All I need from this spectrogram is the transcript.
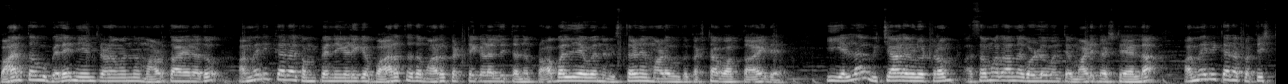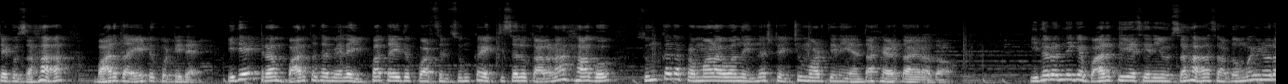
ಭಾರತವು ಬೆಲೆ ನಿಯಂತ್ರಣವನ್ನು ಮಾಡ್ತಾ ಇರೋದು ಅಮೆರಿಕದ ಕಂಪನಿಗಳಿಗೆ ಭಾರತದ ಮಾರುಕಟ್ಟೆಗಳಲ್ಲಿ ತನ್ನ ಪ್ರಾಬಲ್ಯವನ್ನು ವಿಸ್ತರಣೆ ಮಾಡುವುದು ಕಷ್ಟವಾಗ್ತಾ ಇದೆ. ಈ ಎಲ್ಲ ವಿಚಾರಗಳು ಟ್ರಂಪ್ ಅಸಮಾಧಾನಗೊಳ್ಳುವಂತೆ ಮಾಡಿದಷ್ಟೇ ಅಲ್ಲ, ಅಮೆರಿಕದ ಪ್ರತಿಷ್ಠೆಗೂ ಸಹ ಭಾರತ ಏಟು ಕೊಟ್ಟಿದೆ ಇದೇ ಟ್ರಂಪ್ ಭಾರತದ ಮೇಲೆ ಇಪ್ಪತ್ತೈದು ಪರ್ಸೆಂಟ್ ಸುಂಕ ಹೆಚ್ಚಿಸಲು ಕಾರಣ ಹಾಗೂ ಸುಂಕದ ಪ್ರಮಾಣವನ್ನು ಇನ್ನಷ್ಟು ಹೆಚ್ಚು ಮಾಡ್ತೀನಿ ಅಂತ ಹೇಳ್ತಾ ಇರೋದು. ಇದರೊಂದಿಗೆ ಭಾರತೀಯ ಸೇನೆಯು ಸಹ ಸಾವಿರದ ಒಂಬೈನೂರ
